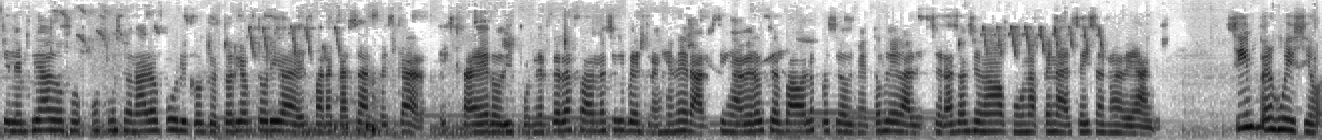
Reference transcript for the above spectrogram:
que el empleado o funcionario público que otorgue autoridades para cazar, pescar, extraer o disponer de la fauna silvestre en general sin haber observado los procedimientos legales será sancionado con una pena de 6 a 9 años sin perjuicio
